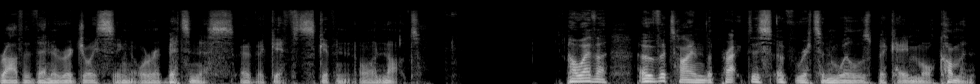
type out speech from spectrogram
rather than a rejoicing or a bitterness over gifts given or not. However, over time the practice of written wills became more common,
